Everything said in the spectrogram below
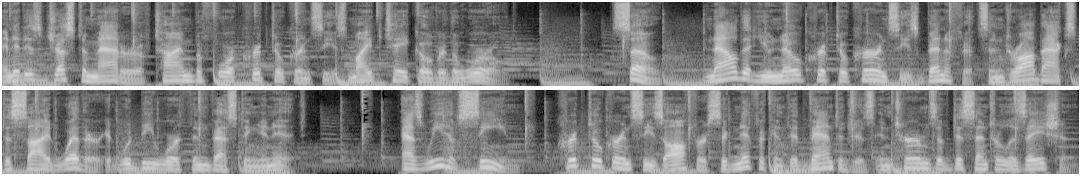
and it is just a matter of time before cryptocurrencies might take over the world. So, now that you know cryptocurrency's benefits and drawbacks decide whether it would be worth investing in it. As we have seen, cryptocurrencies offer significant advantages in terms of decentralization,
